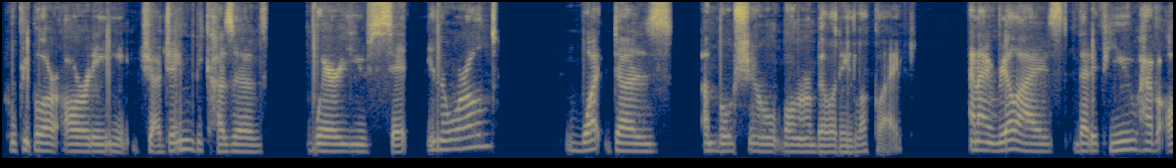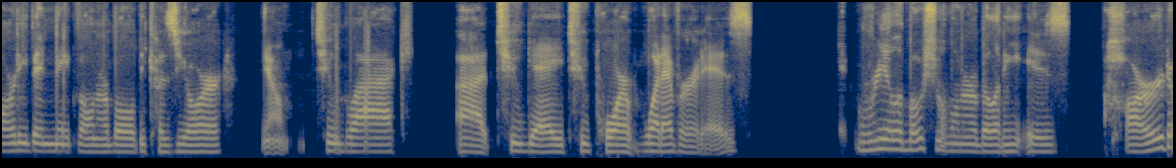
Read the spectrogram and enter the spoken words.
who people are already judging because of where you sit in the world, what does emotional vulnerability look like? And I realized that if you have already been made vulnerable because you're, you know, too black, uh, too gay, too poor, whatever it is, real emotional vulnerability is hard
